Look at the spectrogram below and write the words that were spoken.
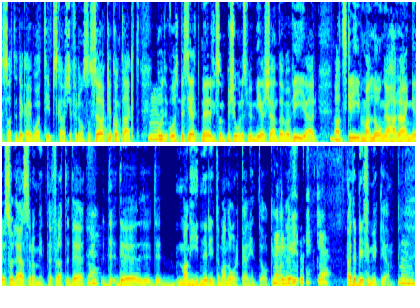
Så att det kan ju vara ett tips kanske för de som söker kontakt mm. och, och, speciellt med liksom personer som är mer kända än vad vi är. Mm. Att skriver man långa haranger så läser de inte för att det det, det, man hinner inte och man orkar inte. Och Nej, det blir för mycket. Ja, det blir för mycket. Mm.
